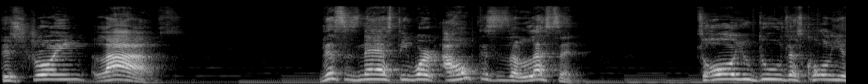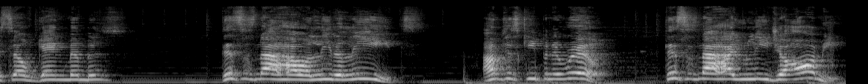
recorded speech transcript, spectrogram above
Destroying lives. This is nasty work. I hope this is a lesson to all you dudes that's calling yourself gang members. This is not how a leader leads. I'm just keeping it real. This is not how you lead your army.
